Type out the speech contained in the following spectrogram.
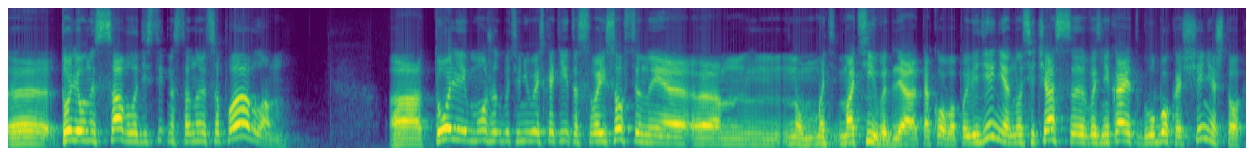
Э, то ли он из Савла действительно становится Павлом, а, то ли, может быть, у него есть какие-то свои собственные эм, ну, мотивы для такого поведения, но сейчас э, возникает глубокое ощущение, что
